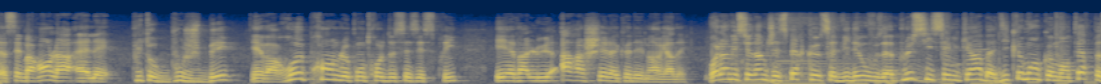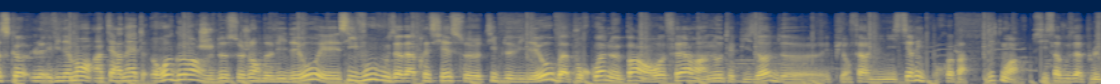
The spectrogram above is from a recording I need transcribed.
assez marrant. Là, elle est plutôt bouche bée et elle va reprendre le contrôle de ses esprits et elle va lui arracher la queue des mains, regardez. Voilà messieurs dames, j'espère que cette vidéo vous a plu. Si c'est le cas, bah, dites-le moi en commentaire parce que évidemment internet regorge de ce genre de vidéos et si vous, vous avez apprécié ce type de vidéo, bah, pourquoi ne pas en refaire un autre épisode euh, et puis en faire une mini-série, pourquoi pas Dites-moi si ça vous a plu.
